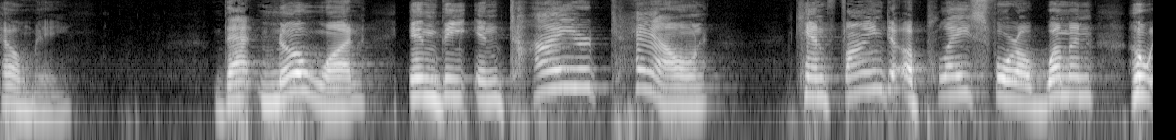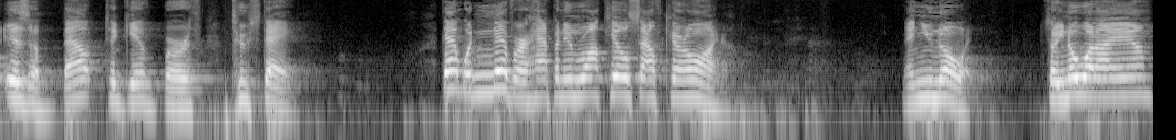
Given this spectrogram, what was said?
tell me that no one in the entire town can find a place for a woman who is about to give birth to stay. That would never happen in Rock Hill, South Carolina. And you know it. So you know what I am?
